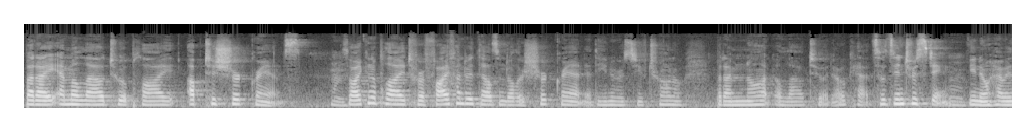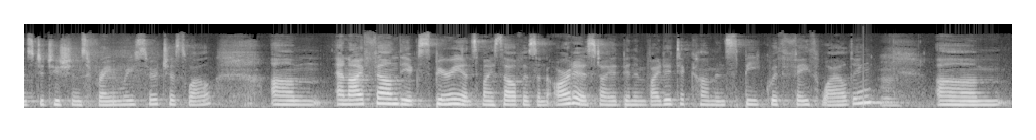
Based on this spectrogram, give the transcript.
but I am allowed to apply up to SSHRC grants. Hmm. So I can apply for a $500,000 SSHRC grant at the University of Toronto, but I'm not allowed to at OCAD. So it's interesting, hmm. you know, how institutions frame research as well. Um, and I found the experience myself as an artist. I had been invited to come and speak with Faith Wilding hmm. Um,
